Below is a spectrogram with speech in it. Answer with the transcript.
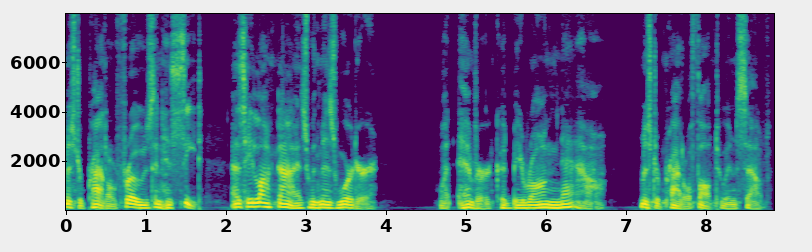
Mr. Prattle froze in his seat as he locked eyes with Miss Werder. Whatever could be wrong now? Mr. Prattle thought to himself.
